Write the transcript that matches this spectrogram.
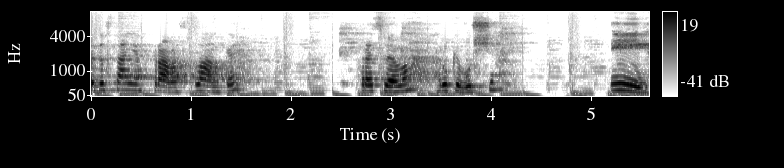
Передостання вправа з планки. Працюємо. Руки вущі. І.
